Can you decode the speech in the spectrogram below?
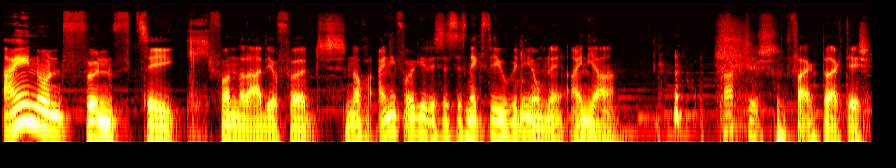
51 von Radio Fürth. Noch eine Folge, das ist das nächste Jubiläum, ne? Ein Jahr. Praktisch. Praktisch.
